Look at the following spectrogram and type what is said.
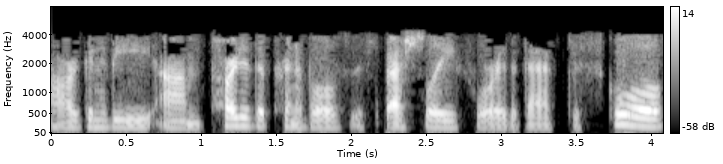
are going to be um, part of the printables, especially for the back to school,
